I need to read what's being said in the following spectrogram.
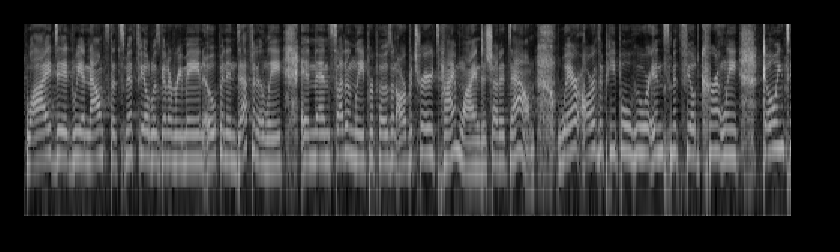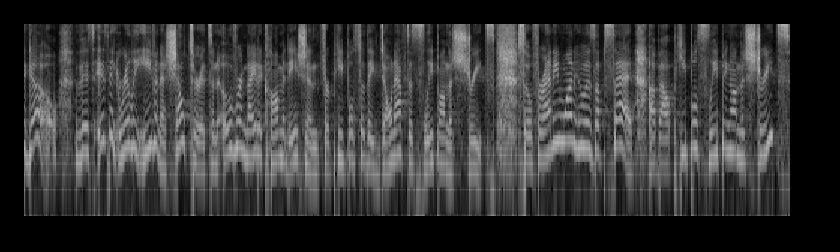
Why did we announce that Smithfield was going to remain open indefinitely and then suddenly propose an arbitrary timeline to shut it down? Where are the people who are in Smithfield currently going to go? This isn't really even a shelter. It's an overnight accommodation for people so they don't have to sleep on the streets. So for anyone who is upset about people sleeping on the streets,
